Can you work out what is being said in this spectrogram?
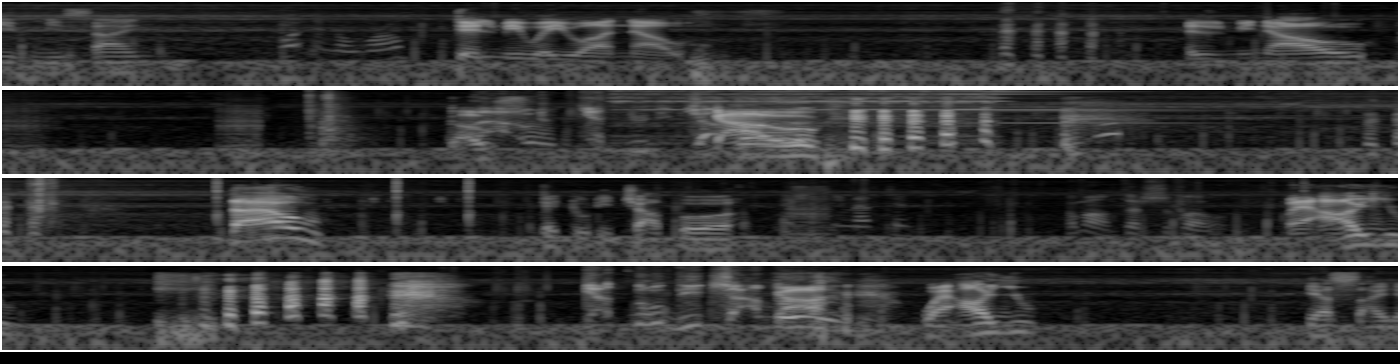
Give me a sign. What in the world? Tell me where you are now. Tell me now. Go. Now, get to the job. Go. now. Get to the chopper. There's just EMF too. Come on, touch the phone. Where are you? Get to the job. God, where are you? Yes, I.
